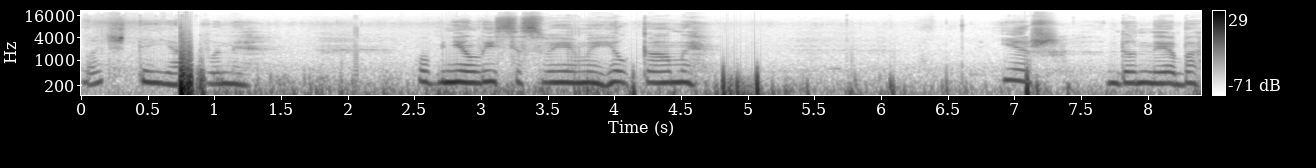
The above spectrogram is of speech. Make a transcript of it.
Бачите, як вони обнялися своїми гілками і аж до неба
